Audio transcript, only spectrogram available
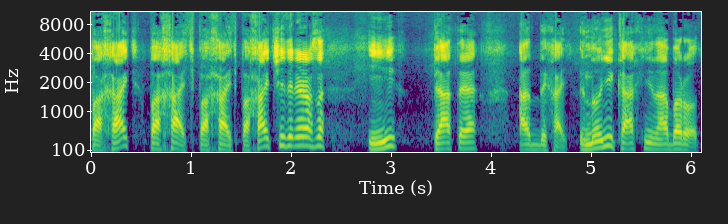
Пахать, пахать, пахать, пахать четыре раза и пятое отдыхать. Но никак не наоборот.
